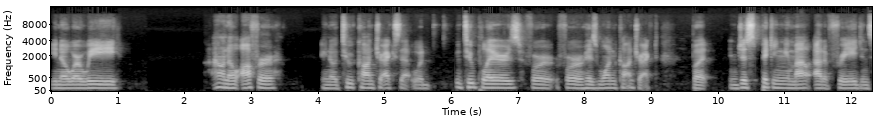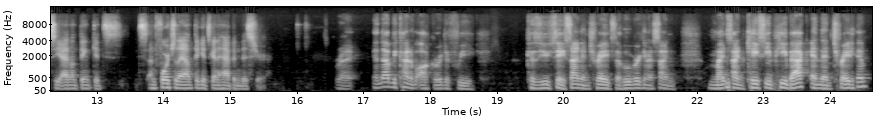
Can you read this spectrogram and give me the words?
you know, where we, I don't know, offer, you know, two contracts that would two players for for his one contract, but just picking him out out of free agency, I don't think it's. it's unfortunately, I don't think it's going to happen this year. Right. And that'd be kind of awkward if we, because you say sign and trade. So who we're gonna sign? Might sign KCP back and then trade him.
